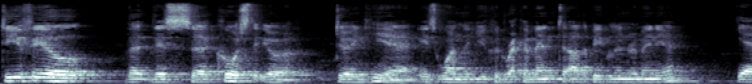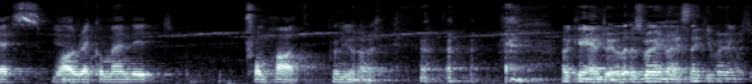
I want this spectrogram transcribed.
Do you feel that this uh, course that you're doing here is one that you could recommend to other people in Romania yes Yeah. i recommend it from heart from your heart? okay, Andrea, that was very nice. Thank you very much.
